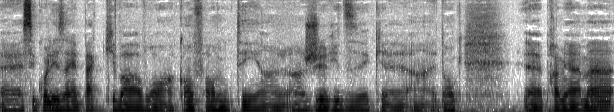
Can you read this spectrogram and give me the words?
Euh, c'est quoi les impacts qu'il va avoir en conformité, en, juridique? donc, premièrement,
